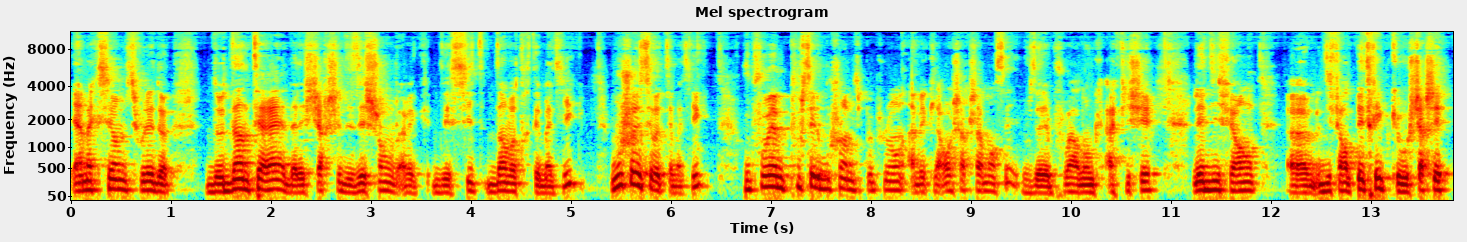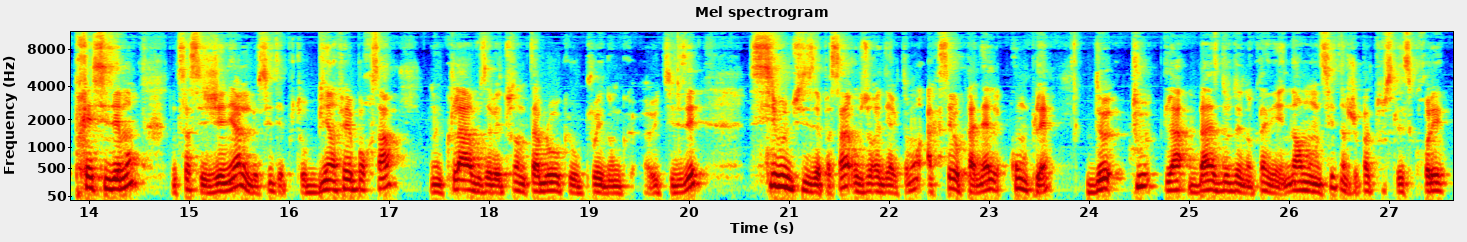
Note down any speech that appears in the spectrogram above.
et un maximum, si vous voulez, de d'intérêt d'aller chercher des échanges avec des sites dans votre thématique. Vous choisissez votre thématique. Vous pouvez même pousser le bouchon un petit peu plus loin avec la recherche avancée. Vous allez pouvoir donc afficher les différents, euh, différentes métriques que vous cherchez précisément. Donc ça, c'est génial. Le site est plutôt bien fait pour ça. Donc là, vous avez tout un tableau que vous pouvez donc euh, utiliser. Si vous n'utilisez pas ça, vous aurez directement accès au panel complet de toute la base de données. Donc là, il y a énormément de sites, hein. je ne vais pas tous les scroller,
